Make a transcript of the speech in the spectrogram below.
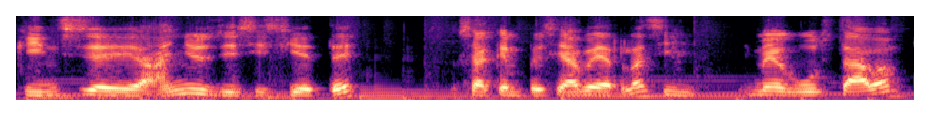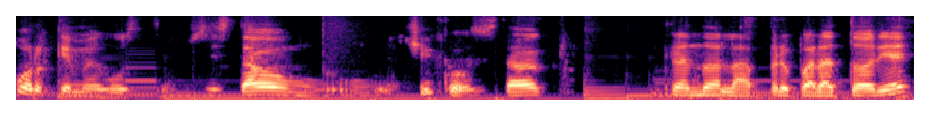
15 años, 17. O sea que empecé a verlas y me gustaban porque me gustan. Pues estaba muy, chico, estaba entrando a la preparatoria.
